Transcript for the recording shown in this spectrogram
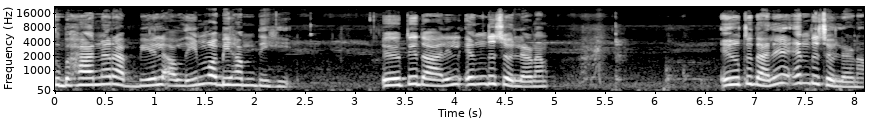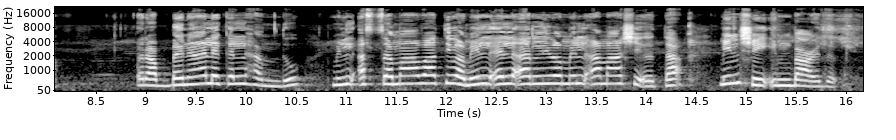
സുബാന റബ്ബിയൽ അലീം വബിഹംദിഹി. ഇർത്തിദാലിൽ എന്ത് ചൊല്ലണം? ഇർത്തിദാലിൽ എന്ത് ചൊല്ലണം? റബ്ബന ലക്കൽ ഹംദു മിൽ അസ്സമാവാത്തി വമിൽ എൽ അറിവമിൽ വമിൽ അമാഷിത്ത മിൻ ഷെയ്ഇൻ ബഅദ്.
